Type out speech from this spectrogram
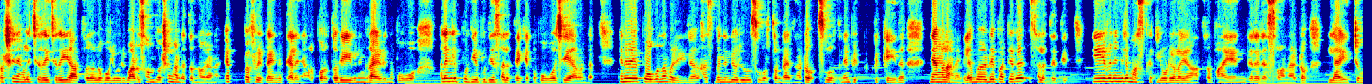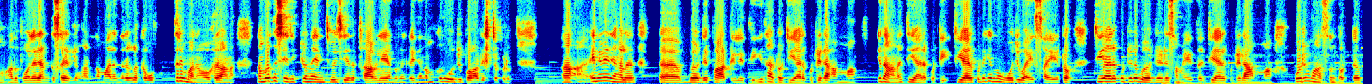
പക്ഷെ ഞങ്ങൾ ചെറിയ ചെറിയ യാത്രകളിൽ പോലും ഒരുപാട് സന്തോഷം കണ്ടെത്തുന്നവരാണ്. എപ്പോൾ ഫ്രീ ടൈം കിട്ടിയാലും ഞങ്ങൾ പുറത്തൊരു ഈവനിങ് റൈഡിന് പോവോ അല്ലെങ്കിൽ പുതിയ പുതിയ സ്ഥലത്തേക്കൊക്കെ പോവോ ചെയ്യാറുണ്ട്. ഇങ്ങനെ പോകുന്ന വഴിയിൽ ഹസ്ബൻഡിന്റെ ഒരു സുഹൃത്തുണ്ടായിരുന്നു കേട്ടോ. സുഹൃത്തിനെ പിക്ക് ചെയ്ത് ഞങ്ങളാണെങ്കിൽ ബർത്ത്ഡേ പാർട്ടിയുടെ സ്ഥലത്തെത്തി. ഈവനിങ്ങിൽ മസ്കറ്റിലൂടെയുള്ള യാത്ര ഭയങ്കര രസമാണ് കേട്ടോ. ലൈറ്റും അതുപോലെ രണ്ട് സൈഡിലും കാണുന്ന മലനിരകളൊക്കെ ഒത്തിരി മനോഹരമാണ്. നമ്മളത് ശരിക്കും ഒന്ന് എൻജോയ് ചെയ്ത് ട്രാവൽ ചെയ്യാൻ തുടങ്ങി കഴിഞ്ഞാൽ നമുക്കത് ഒരുപാട് ഇഷ്ടപ്പെടും. എനിവേ ഞങ്ങൾ ബർത്ത്ഡേ പാർട്ടിയിലെത്തി ഇതാട്ടോ ടിയാരക്കുട്ടിയുടെ അമ്മ. ഇതാണ് ടിയാരക്കുട്ടി. ടിയാരക്കുട്ടിക്ക് ഇന്ന് ഒരു വയസ്സായി കേട്ടോ. ടിയാരക്കുട്ടിയുടെ ബർത്ത്ഡേയുടെ സമയത്ത് ടിയാരക്കുട്ടിയുടെ അമ്മ ഒരു മാസം തൊട്ട്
